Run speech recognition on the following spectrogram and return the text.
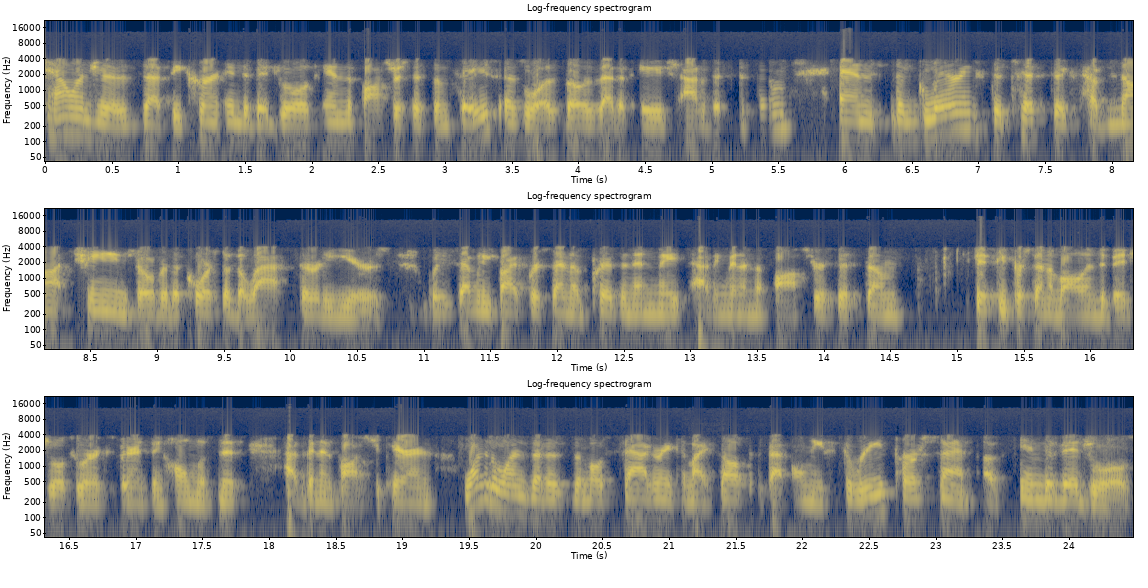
challenges that the current individuals in the foster system face, as well as those that have aged out of the system. And the glaring statistics have not changed over the course of the last 30 years, with 75% of prison inmates having been in the foster system. 50% of all individuals who are experiencing homelessness have been in foster care. And one of the ones that is the most staggering to myself is that only 3% of individuals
